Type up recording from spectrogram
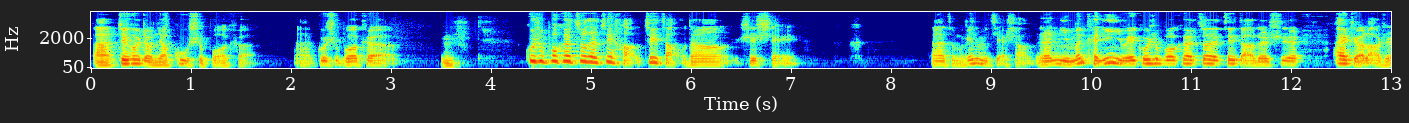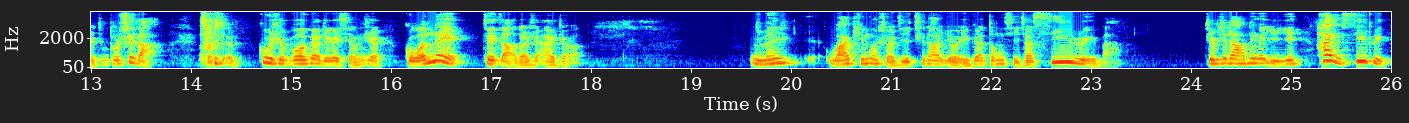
啊，最后一种叫故事博客啊，故事博客。嗯，故事播客做的最好、最早的是谁？啊，怎么跟你们介绍？那你们肯定以为故事播客做的最早的是艾哲老师，这不是的，就是故事播客这个形式，国内最早的是艾哲。你们玩苹果手机知道有一个东西叫 Siri 吧？知不知道那个语音？Hi Siri，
